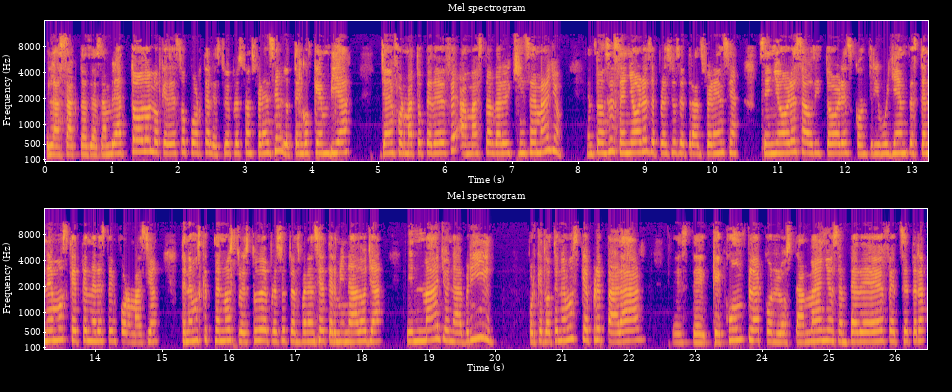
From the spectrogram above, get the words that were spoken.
las actas de asamblea, todo lo que dé soporte al estudio de precios de transferencia, lo tengo que enviar ya en formato PDF a más tardar el 15 de mayo. Entonces, señores de precios de transferencia, señores auditores, contribuyentes, tenemos que tener esta información, tenemos que tener nuestro estudio de precios de transferencia terminado ya en mayo, en abril, porque lo tenemos que preparar, este, que cumpla con los tamaños en PDF, etcétera,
